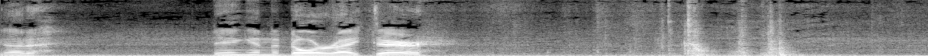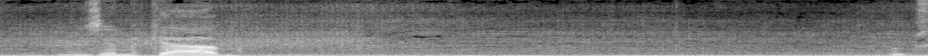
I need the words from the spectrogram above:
Got a ding in the door right there. Here's in the cab. Oops.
